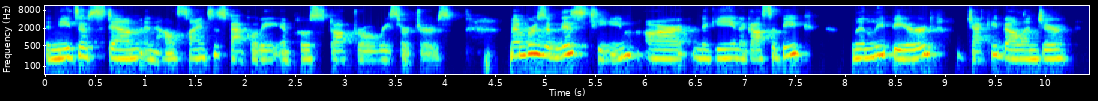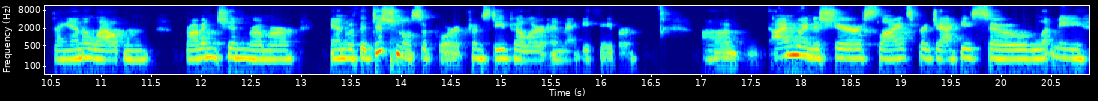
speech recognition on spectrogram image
the Needs of STEM and Health Sciences Faculty and Postdoctoral Researchers. Members of this team are Negeen Aghassibake, Lindley Beard, Jackie Belanger, Diana Louden, Robin Chin Roemer, and with additional support from Steve Hiller and Maggie Faber. Um, I'm going to share slides for Jackie, so let me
